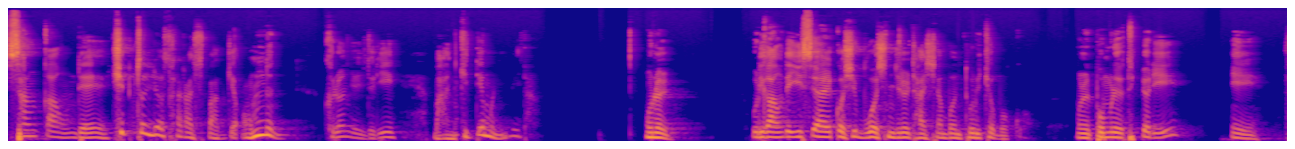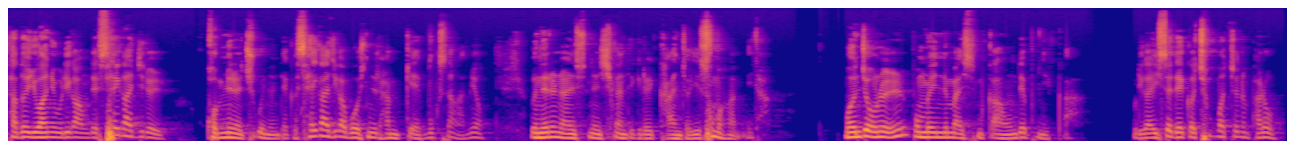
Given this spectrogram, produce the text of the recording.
상 가운데 휩쓸려 살아갈 수밖에 없는 그런 일들이 많기 때문입니다. 오늘 우리 가운데 있어야 할 것이 무엇인지를 다시 한번 돌이켜보고 오늘 본문에서 특별히 사도 요한이 우리 가운데 세 가지를 권면해 주고 있는데 그 세 가지가 무엇인지를 함께 묵상하며 은혜를 나눌 수 있는 시간 되기를 간절히 소망합니다. 먼저 오늘 본문에 있는 말씀 가운데 보니까 우리가 있어야 될 것 첫 번째는 바로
